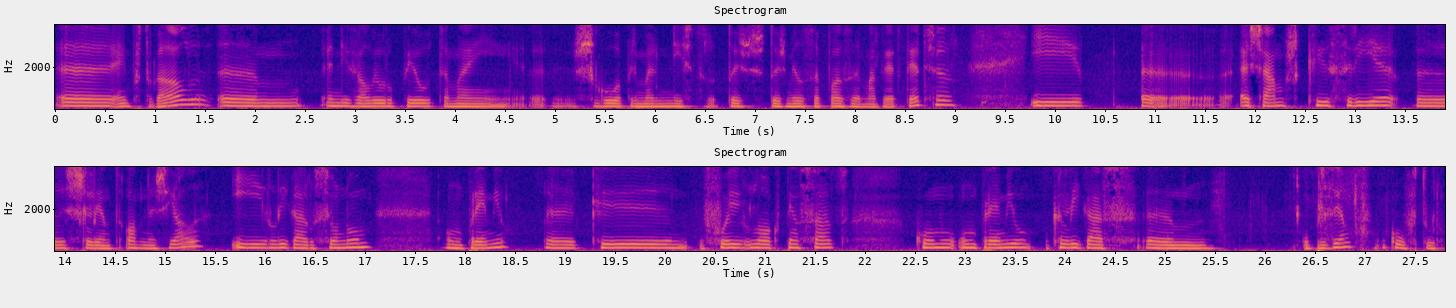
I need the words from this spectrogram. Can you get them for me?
uh, em Portugal. Uh, a nível europeu também uh, chegou a primeiro-ministro dois, dois meses após a Margaret Thatcher e achámos que seria excelente homenageá-la e ligar o seu nome a um prémio que foi logo pensado como um prémio que ligasse um, o presente com o futuro.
